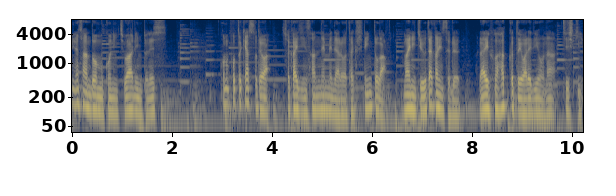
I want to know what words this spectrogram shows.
皆さんどうもこんにちは、リントです。このポッドキャストでは、社会人3年目である私リントが、毎日豊かにするライフハックと言われるような知識、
